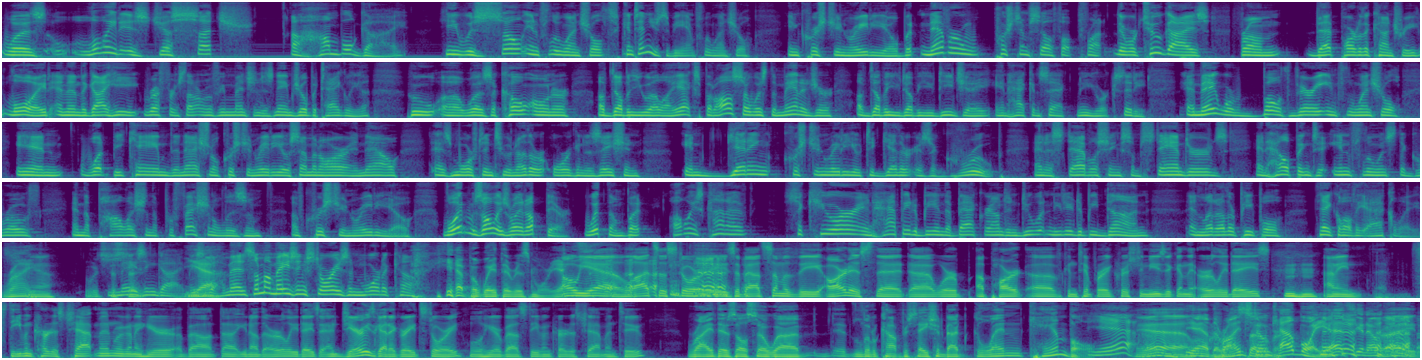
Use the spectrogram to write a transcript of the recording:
was Lloyd is just such a humble guy. He was so influential, continues to be influential in Christian radio, but never pushed himself up front. There were two guys from that part of the country, Lloyd, and then the guy he referenced, I don't know if he mentioned his name, Joe Battaglia, who uh, was a co owner of WLIX, but also was the manager of WWDJ in Hackensack, New York City. And they were both very influential in what became the National Christian Radio Seminar and now has morphed into another organization in getting Christian radio together as a group and establishing some standards and helping to influence the growth and the polish and the professionalism of Christian radio. Lloyd was always right up there with them, but always kind of secure and happy to be in the background and do what needed to be done and let other people take all the accolades. Right. Yeah. It's just Amazing a- guy. Amazing yeah. guy. Man, some amazing stories and more to come. Yeah, but wait, there is more. Yeah. Oh yeah, lots of stories about some of the artists that uh, were a part of contemporary Christian music in the early days. Mm-hmm. I mean, uh, Steven Curtis Chapman. We're going to hear about uh, you know the early days, and Jerry's got a great story. We'll hear about Steven Curtis Chapman too. Right. There's also uh, a little conversation about Glen Campbell. Yeah. Yeah, Yeah, the Rhinestone. Cowboy. Yes, you know. Right.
